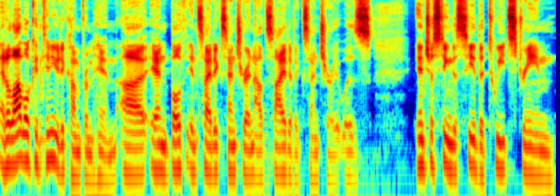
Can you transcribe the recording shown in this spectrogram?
And a lot will continue to come from him, uh, and both inside Accenture and outside of Accenture. It was interesting to see the tweet stream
